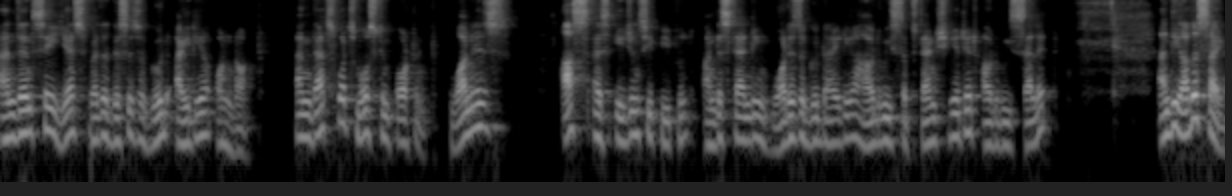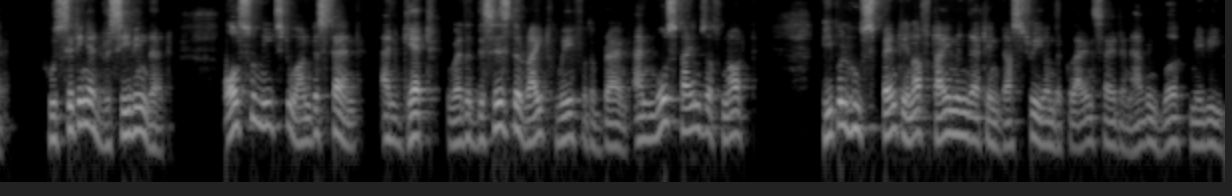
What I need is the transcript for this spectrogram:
and then say yes, whether this is a good idea or not. And that's what's most important. One is us as agency people understanding what is a good idea, how do we substantiate it, how do we sell it? And the other side, who's sitting and receiving that, also needs to understand and get whether this is the right way for the brand. And most times of not, people who spent enough time in that industry on the client side and having worked maybe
